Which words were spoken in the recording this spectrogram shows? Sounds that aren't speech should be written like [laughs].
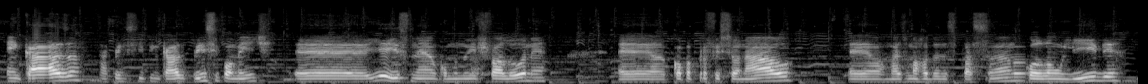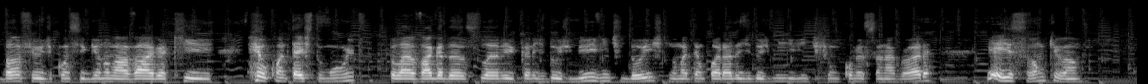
em casa, a princípio em casa, principalmente. É, e é isso, né? Como o Nunes falou, né? é, Copa Profissional, é, mais uma rodada se passando, Colón líder, Banfield conseguindo uma vaga que eu contesto muito, pela vaga da Sul-Americana de 2022, numa temporada de 2021 começando agora. E é isso, vamos que vamos.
